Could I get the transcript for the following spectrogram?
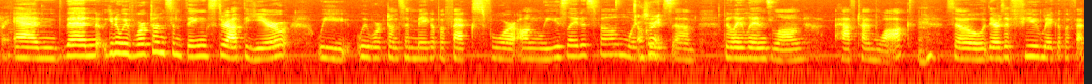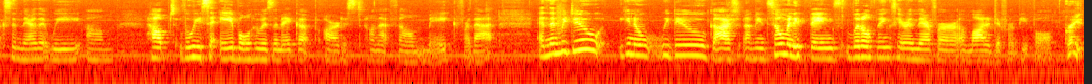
Great. And then, you know, we've worked on some things throughout the year. We we worked on some makeup effects for Ang Lee's latest film, which Oh, is um, Billy Lynn's long halftime walk. Mhm. So there's a few makeup effects in there that we um, helped Louisa Abel, who is the makeup artist on that film, make for that. And then we do, you know, we do, gosh, I mean, so many things, little things here and there for a lot of different people. Great.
